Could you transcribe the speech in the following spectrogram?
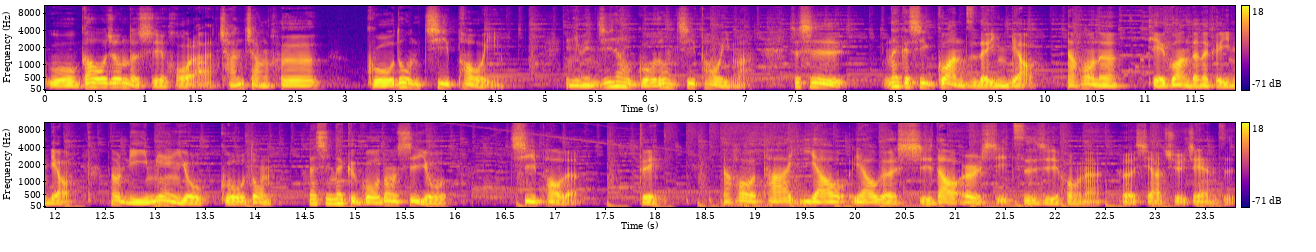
我高中的时候啦，常常喝。果冻气泡饮，你们知道果冻气泡饮吗？就是那个是罐子的饮料，然后呢，铁罐的那个饮料，然后里面有果冻，但是那个果冻是有气泡的，对，然后它摇摇个十到二十次之后呢，喝下去这样子，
